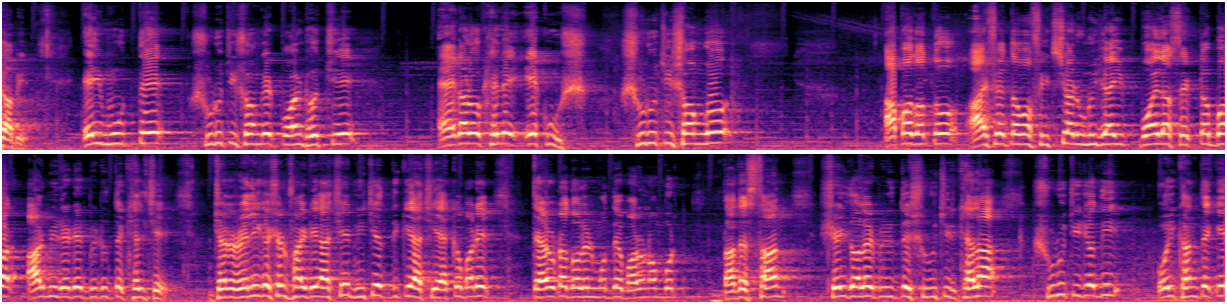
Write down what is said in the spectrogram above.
যাবে। এই মুহূর্তে সুরুচি সংঘের পয়েন্ট হচ্ছে এগারো খেলে একুশ। সুরুচি সংঘ আপাতত আইফের দেওয়া ফিক্সচার অনুযায়ী পয়লা সেপ্টেম্বর আর্মি রেডের বিরুদ্ধে খেলছে। যারা রেলিগেশন ফাইটে আছে, নিচের দিকে আছে, একেবারে তেরোটা দলের মধ্যে বারো নম্বর তাদের স্থান। সেই দলের বিরুদ্ধে সুরুচির খেলা। সুরুচি যদি ওইখান থেকে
